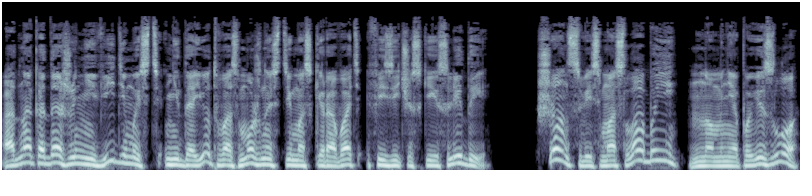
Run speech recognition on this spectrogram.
Однако даже невидимость не дает возможности маскировать физические следы. Шанс весьма слабый, но мне повезло.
